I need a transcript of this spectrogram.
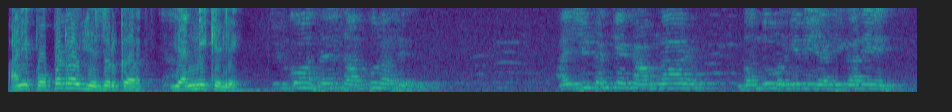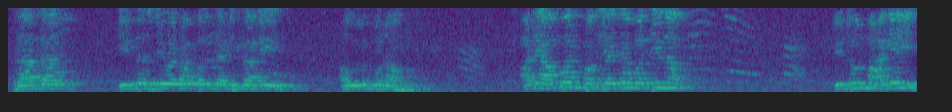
आणि पोपटराव जेजूरकर यांनी केले. सिडको असेल सातपूर असेल ऐंशी टक्के कामगार बंधू भगिनी या ठिकाणी राहतात. इंडस्ट्रीवर आपण त्या ठिकाणी अवलंबून आहोत. आणि आपण पक्षाच्या वतीनं इथून मागेही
